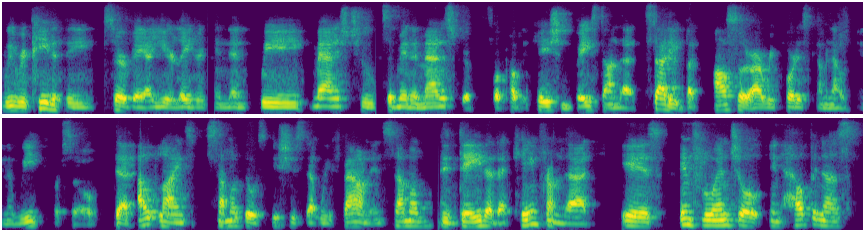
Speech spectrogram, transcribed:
We repeated the survey a year later, and then we managed to submit a manuscript for publication based on that study. But also, our report is coming out in a week or so that outlines some of those issues that we found, and some of the data that came from that is influential in helping us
